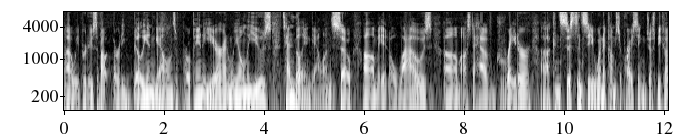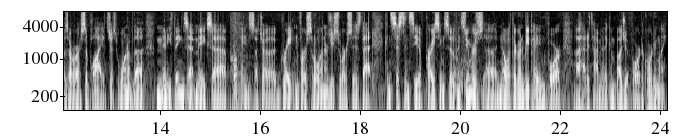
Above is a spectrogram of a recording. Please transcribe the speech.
uh, we produce about 30 billion gallons of propane a year, and we only use 10 billion gallons. So um, it allows um, us to have greater uh, consistency when it comes to pricing just because of our supply. It's just one of the many things that makes uh, propane such a great and versatile energy source is that consistency of pricing. So consumers consumers uh, know what they're going to be paying for ahead of time and they can budget for it accordingly.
